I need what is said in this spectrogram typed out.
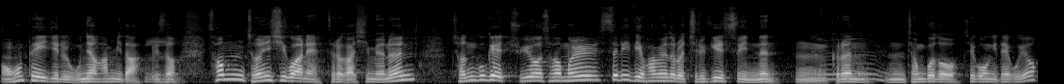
어, 홈페이지를 운영합니다. 그래서 섬 전시관에 들어가시면은 전국의 주요 섬을 3D 화면으로 즐길 수 있는 음, 그런 음, 정보도 제공이 되고요.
